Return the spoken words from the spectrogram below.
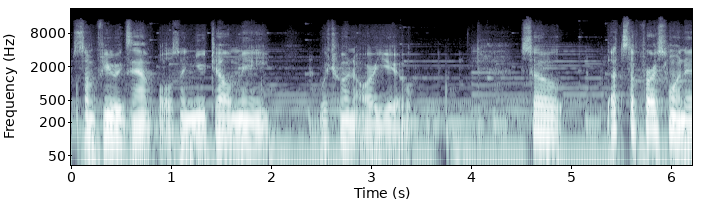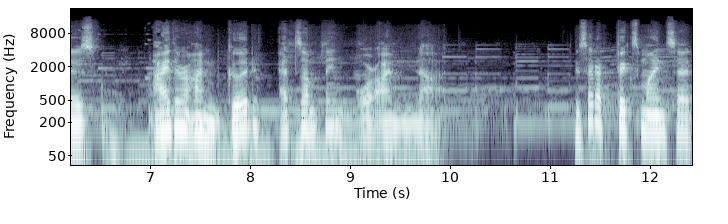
some few examples and you tell me which one are you. So let's the first one is either I'm good at something or I'm not. Is that a fixed mindset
